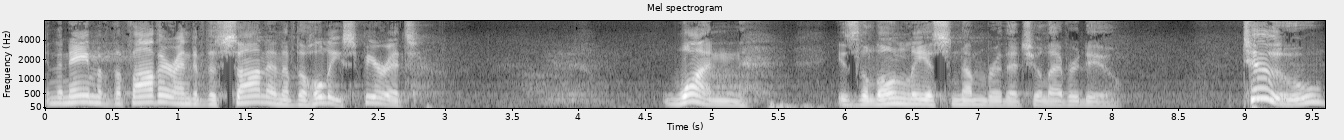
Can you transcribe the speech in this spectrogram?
In the name of the Father, and of the Son, and of the Holy Spirit, one is the loneliest number that you'll ever do. Two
